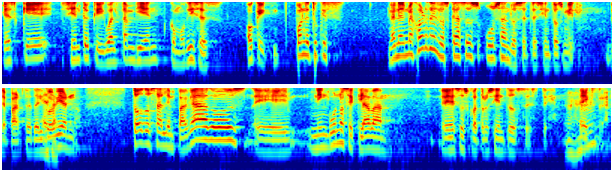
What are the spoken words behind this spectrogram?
es que siento que igual también, como dices, ok, ponle tú que es, en el mejor de los casos usan los 700 mil de parte del Exacto. gobierno. Todos salen pagados, eh, ninguno se clava esos 400 este, extra.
